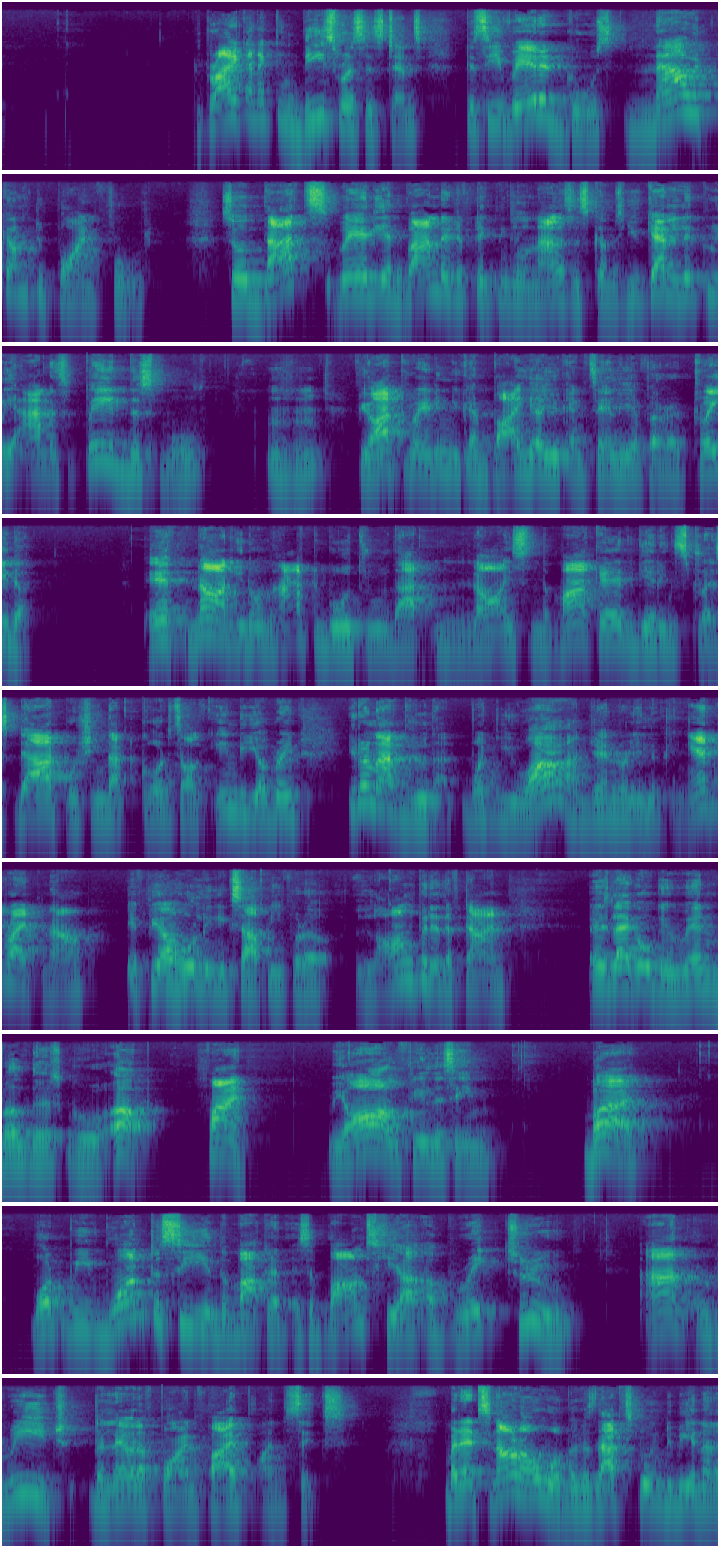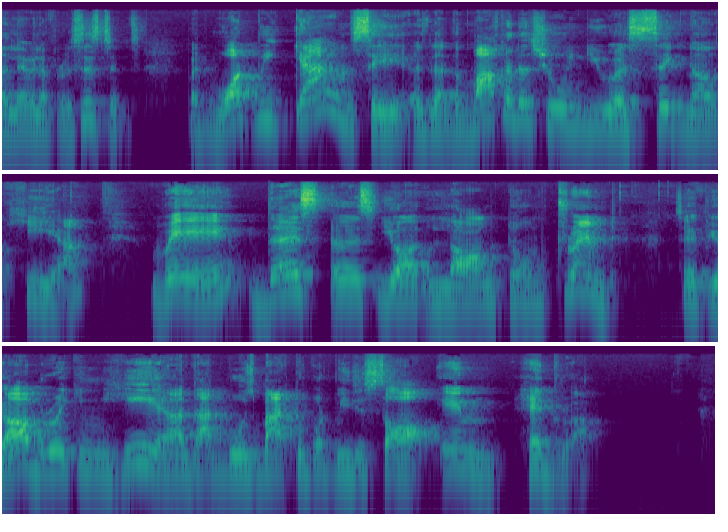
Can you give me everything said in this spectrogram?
try connecting these resistance to see where it goes, now it comes to 0.4. So that's where the advantage of technical analysis comes. You can literally anticipate this move. Mm -hmm. If you are trading, you can buy here, you can sell here for a trader. If not, you don't have to go through that noise in the market, getting stressed out, pushing that cortisol into your brain. You don't have to do that. What you are generally looking at right now if you are holding XRP for a long period of time, It's like, okay, when will this go up? Fine. We all feel the same. But what we want to see in the market is a bounce here, a breakthrough, and reach the level of 0.5, 0.6. But it's not over because that's going to be another level of resistance. But what we can say is that the market is showing you a signal here where this is your long-term trend. So if you are breaking here, that goes back to what we just saw in Hedera.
